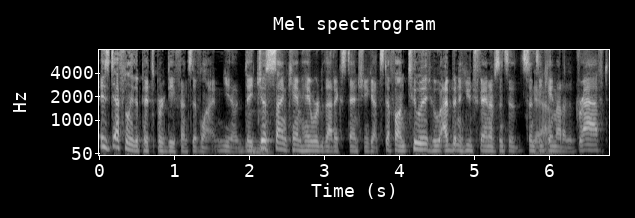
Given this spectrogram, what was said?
Is definitely the Pittsburgh defensive line. You know, they mm-hmm. just signed Cam Hayward to that extension. You got Stephon Tuitt, who I've been a huge fan of since since yeah. he came out of the draft.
